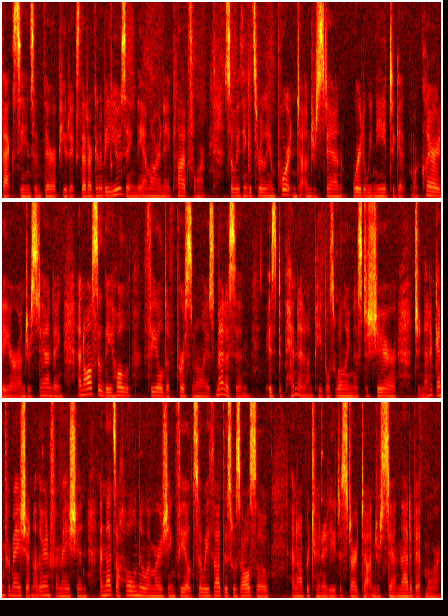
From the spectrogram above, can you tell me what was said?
vaccines and therapeutics that are going to be using the mRNA platform. So we think it's really important to understand where do we need to get more clarity or understanding and also the whole field of personalized medicine is dependent on people's willingness to share genetic information, other information, and that's a whole new emerging field. So we thought this was also an opportunity to start to understand that a bit more.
